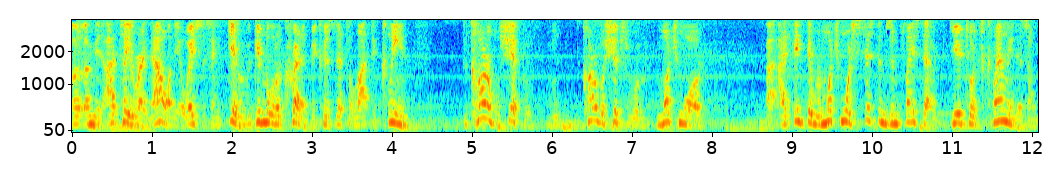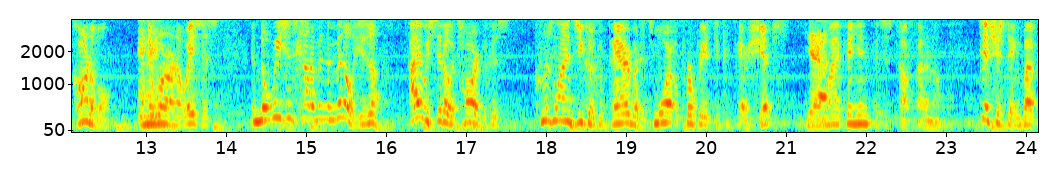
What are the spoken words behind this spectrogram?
uh, I mean, I'll tell you right now on the Oasis, and give give them a little credit because that's a lot to clean. The Carnival ship, Carnival ships were much more. I I think there were much more systems in place that were geared towards cleanliness on Carnival than there Mhm. were on Oasis. And Norwegian's kind of in the middle. You know, I always say, oh, it's hard because cruise lines you could compare, but it's more appropriate to compare ships. Yeah. In my opinion, because it's tough. I don't know. It's interesting, but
